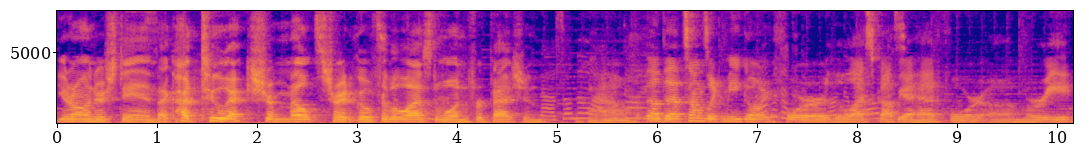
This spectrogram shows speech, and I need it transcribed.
You don't understand. I got two extra melts trying to go for the last one for passion. Wow. Now, that sounds like me going for the last copy I had for uh, Marie.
